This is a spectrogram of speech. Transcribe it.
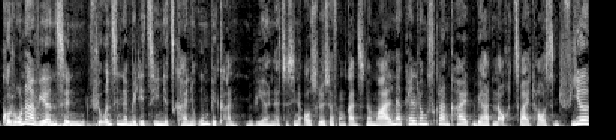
Coronaviren sind für uns in der Medizin jetzt keine unbekannten Viren. Also sind Auslöser von ganz normalen Erkältungskrankheiten. Wir hatten auch 2004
